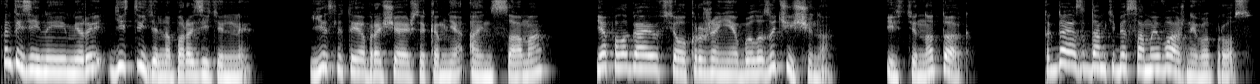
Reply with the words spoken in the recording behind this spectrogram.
фэнтезийные миры действительно поразительны. Если ты обращаешься ко мне Айнс Сама, я полагаю, все окружение было зачищено. Истинно так. Тогда я задам тебе самый важный вопрос.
